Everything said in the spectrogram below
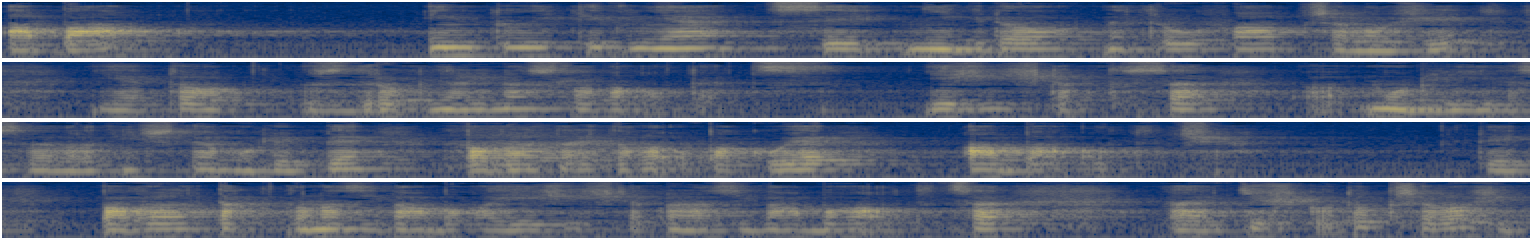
aba intuitivně si nikdo netroufá přeložit, je to zdrobnělina slova otec. Ježíš takto se eh, modlí ve své velekněžské modlitbě. Pavel tady tohle opakuje, Aba Otče. Kdy Pavel takto nazývá Boha Ježíš, takhle nazývá Boha Otce. Eh, těžko to přeložit,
